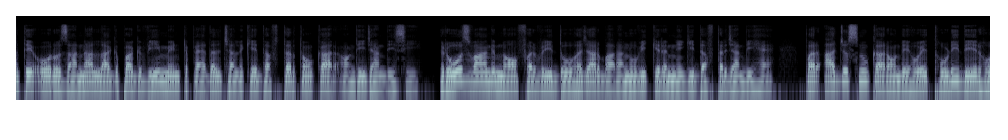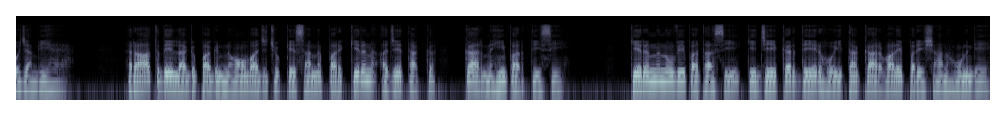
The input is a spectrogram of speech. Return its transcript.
ਅਤੇ ਉਹ ਰੋਜ਼ਾਨਾ ਲਗਭਗ 20 ਮਿੰਟ ਪੈਦਲ ਚੱਲ ਕੇ ਦਫ਼ਤਰ ਤੋਂ ਘਰ ਆਉਂਦੀ ਜਾਂਦੀ ਸੀ। ਰੋਜ਼ ਵਾਂਗ 9 ਫਰਵਰੀ 2012 ਨੂੰ ਵੀ ਕਿਰਨ ਨੇਗੀ ਦਫ਼ਤਰ ਜਾਂਦੀ ਹੈ, ਪਰ ਅੱਜ ਉਸ ਨੂੰ ਘਰ ਆਉਂਦੇ ਹੋਏ ਥੋੜੀ ਦੇਰ ਹੋ ਜਾਂਦੀ ਹੈ। ਰਾਤ ਦੇ ਲਗਭਗ 9 ਵਜ ਚੁੱਕੇ ਸਨ, ਪਰ ਕਿਰਨ ਅਜੇ ਤੱਕ ਘਰ ਨਹੀਂ ਪਰਤੀ ਸੀ। ਕਿਰਨ ਨੂੰ ਵੀ ਪਤਾ ਸੀ ਕਿ ਜੇਕਰ ਦੇਰ ਹੋਈ ਤਾਂ ਘਰ ਵਾਲੇ ਪਰੇਸ਼ਾਨ ਹੋਣਗੇ,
